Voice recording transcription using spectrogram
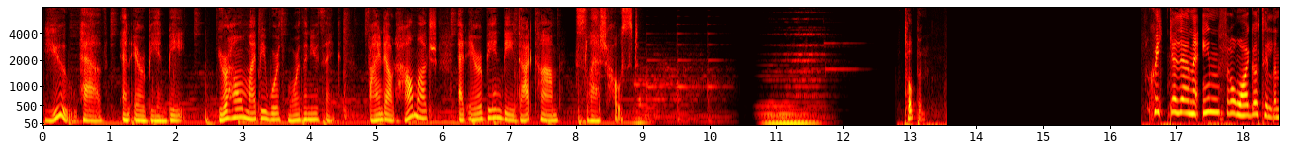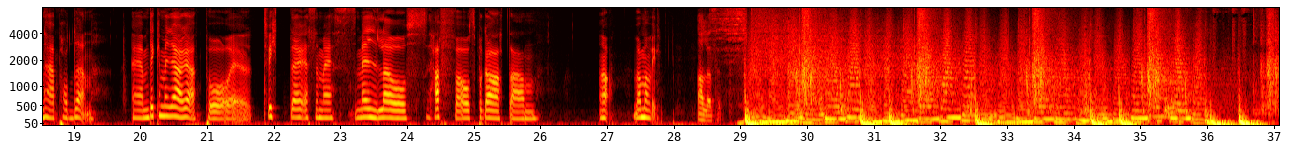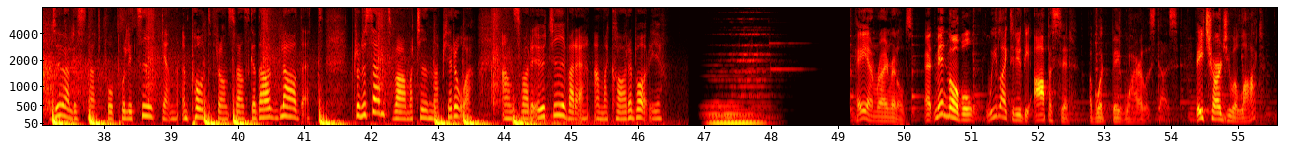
you have an Airbnb. Your home might be worth more than you think. Find out how much at airbnb.com slash host. Toppen. Skicka gärna in frågor till den här podden. Ehm, Det kan man göra på eh, Twitter, sms, mejla oss, haffa oss på gatan. Ja, vad man vill. Alla sätt. Du har lyssnat på Politiken, en podd från Svenska Dagbladet. Producent var Martina Pierrot, ansvarig utgivare Anna Kareborg. Hej, jag Ryan Reynolds. På Mint Mobile, we like to do the opposite of what Big Wireless does. They charge you a lot,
